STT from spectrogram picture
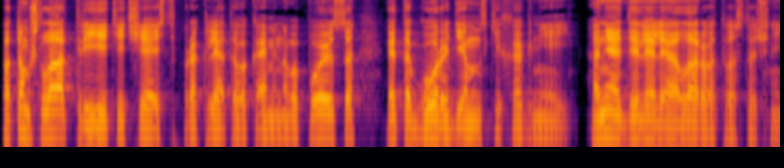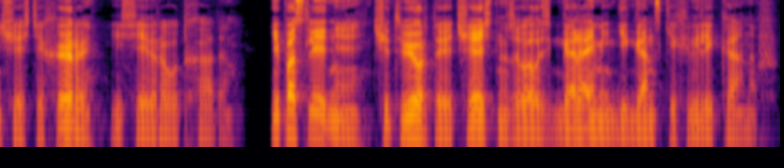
Потом шла третья часть проклятого каменного пояса, это горы демонских огней. Они отделяли Алару от восточной части Херы и севера Утхада. И последняя, четвертая часть называлась горами гигантских великанов,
